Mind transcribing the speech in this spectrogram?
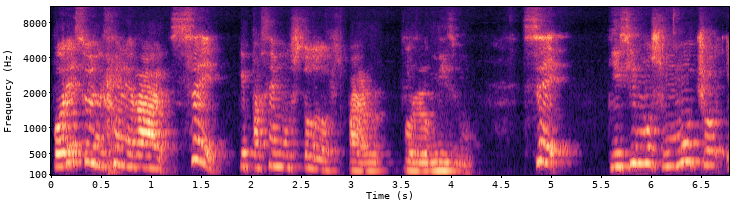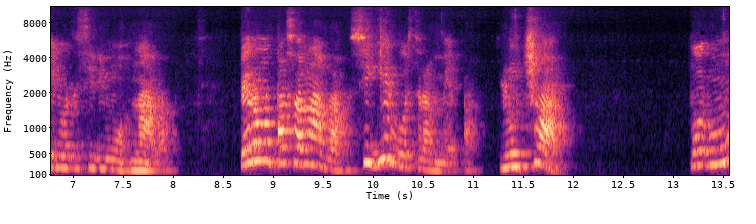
Por eso, en general, sé que pasemos todos para- por lo mismo. Sé que hicimos mucho y no recibimos nada. Pero no pasa nada. Seguir vuestra meta. Luchar por un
